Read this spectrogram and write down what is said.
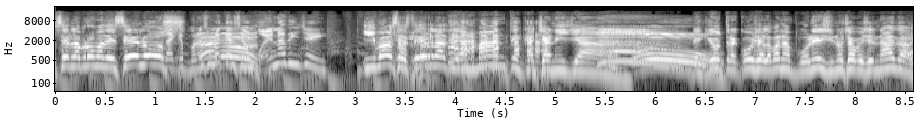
Hacer la broma de celos. La que pones una canción buena, DJ. Y vas a hacer la diamante, cachanilla. Oh. ¿De qué otra cosa la van a poner si no sabes nada?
